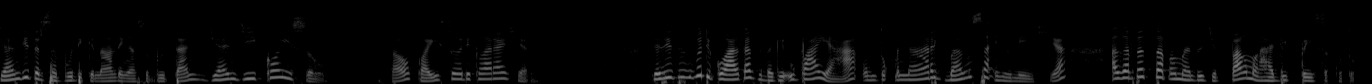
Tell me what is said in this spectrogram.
Janji tersebut dikenal dengan sebutan Janji Koiso atau Koiso Declaration. Janji tersebut dikeluarkan sebagai upaya untuk menarik bangsa Indonesia agar tetap membantu Jepang menghadapi sekutu.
